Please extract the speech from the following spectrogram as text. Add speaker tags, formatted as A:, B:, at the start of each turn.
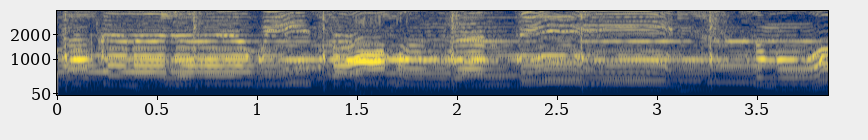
A: Takkan ada yang bisa mengganti semua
